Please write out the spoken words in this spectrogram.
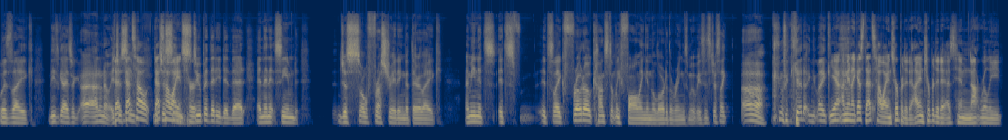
was like these guys are I, I don't know it That- just that's seemed- how- that's how I seemed inter- stupid that he did that, and then it seemed just so frustrating that they're like. I mean, it's it's it's like Frodo constantly falling in the Lord of the Rings movies. It's just like, ugh, get like yeah i mean i guess that's how i interpreted it. I interpreted it as him not really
